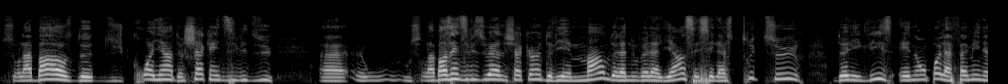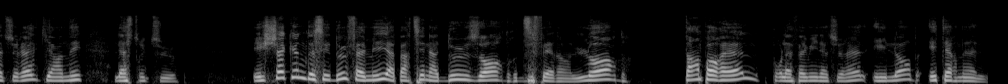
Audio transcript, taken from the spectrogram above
sur la base du croyant, de chaque individu, euh, ou, sur la base individuelle, chacun devient membre de la nouvelle alliance et c'est la structure de l'Église et non pas la famille naturelle qui en est la structure. Et chacune de ces deux familles appartiennent à deux ordres différents. L'ordre temporel pour la famille naturelle et l'ordre éternel.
